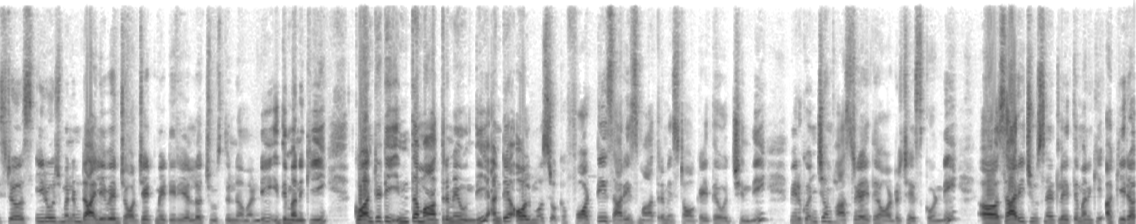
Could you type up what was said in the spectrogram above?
సిస్టర్స్ ఈ రోజు మనం డైలీ వేర్ జార్జెట్ మెటీరియల్లో చూస్తున్నామండి. ఇది మనకి క్వాంటిటీ ఇంత మాత్రమే ఉంది. అంటే ఆల్మోస్ట్ ఒక ఫార్టీ సారీస్ మాత్రమే స్టాక్ అయితే వచ్చింది. మీరు కొంచెం ఫాస్ట్గా అయితే ఆర్డర్ చేసుకోండి. శారీ చూసినట్లయితే మనకి అకీరా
